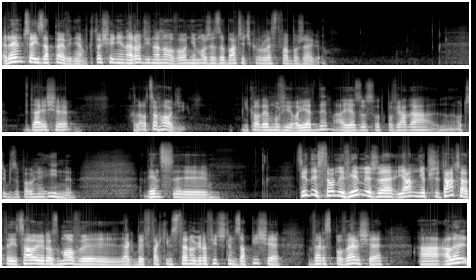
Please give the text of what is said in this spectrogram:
Ręczę i zapewniam, kto się nie narodzi na nowo, nie może zobaczyć Królestwa Bożego. Wydaje się, ale o co chodzi? Nikodem mówi o jednym, a Jezus odpowiada o czymś zupełnie innym. Więc yy, z jednej strony wiemy, że Jan nie przytacza tej całej rozmowy jakby w takim scenograficznym zapisie, wers po wersie, a, ale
